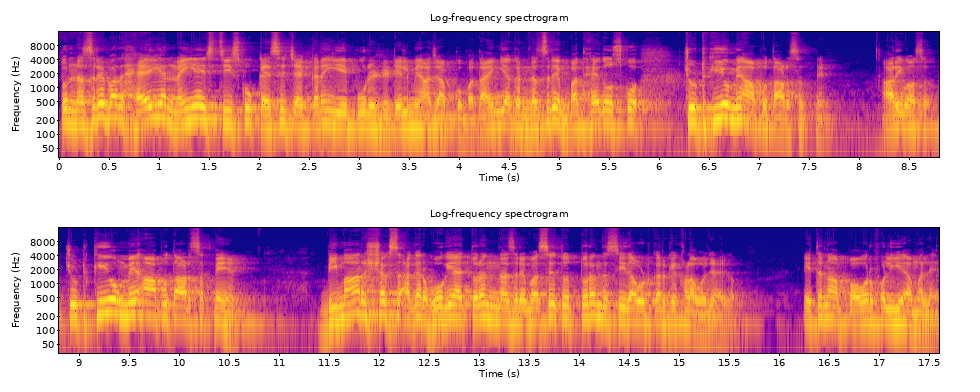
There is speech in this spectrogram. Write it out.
تو نظر بد ہے یا نہیں ہے، اس چیز کو کیسے چیک کریں، یہ پورے ڈیٹیل میں آج آپ کو بتائیں گے۔ اگر نظر بد ہے تو اس کو چٹکیوں میں آپ اتار سکتے ہیں۔ آ رہی بات چٹکیوں میں آپ اتار سکتے ہیں۔ بیمار شخص اگر ہو گیا ہے ترنت نظر بس سے تو ترنت سیدھا اٹھ کر کے کھڑا ہو جائے گا۔ اتنا پاورفل یہ عمل ہے۔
